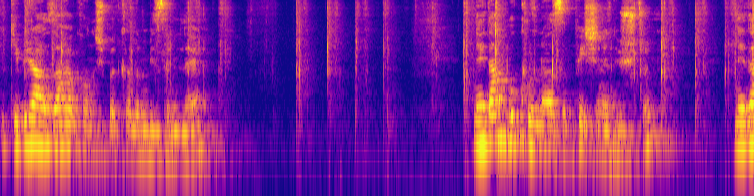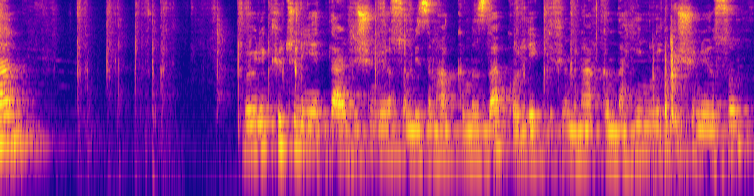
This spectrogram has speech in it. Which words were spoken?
Peki biraz daha konuş bakalım bizimle. Neden bu kurnazlık peşine düştün? Neden böyle kötü niyetler düşünüyorsun bizim hakkımızda? Kolektifimin hakkında hinlik düşünüyorsun.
